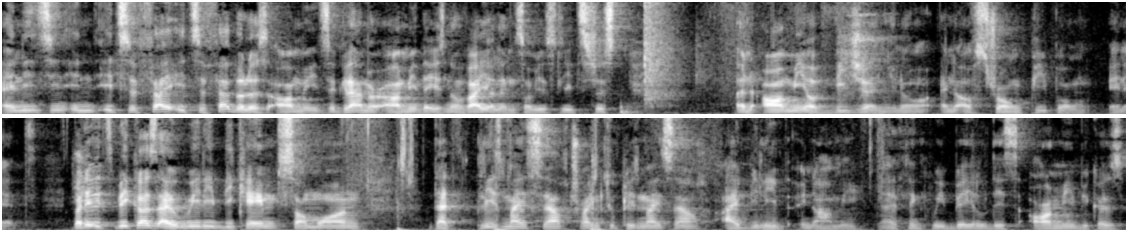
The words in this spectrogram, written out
And it's, in, in, it's, a it's a fabulous army. It's a glamour army. There is no violence, obviously. It's just an army of vision, you know, and of strong people in it. But it's because I really became someone that pleased myself, trying to please myself. I believed in army. I think we built this army because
